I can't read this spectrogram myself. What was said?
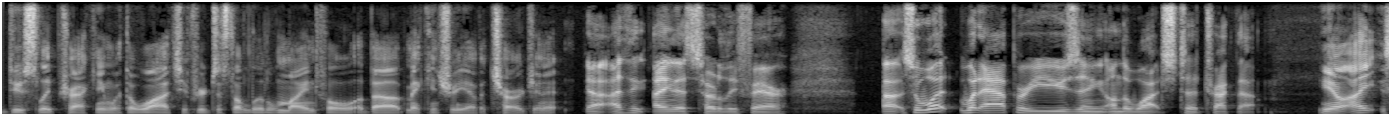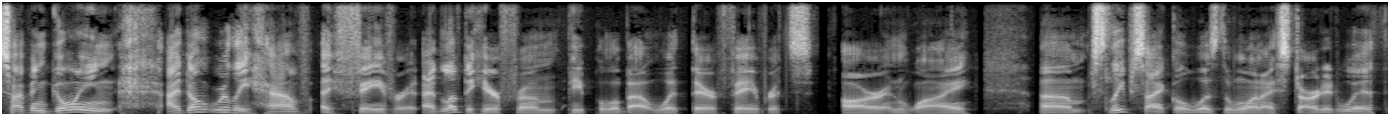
do sleep tracking with a watch if you're just a little mindful about making sure you have a charge in it. Yeah, I think I think that's totally fair. Uh, so what what app are you using on the watch to track that? You know, I so I've been going. I don't really have a favorite. I'd love to hear from people about what their favorites are and why. Um, Sleep Cycle was the one I started with,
